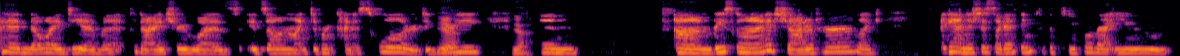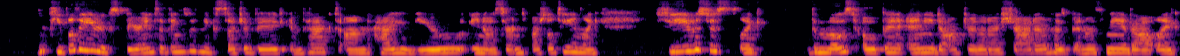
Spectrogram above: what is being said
I had no idea that podiatry was its own like different kind of school or degree. Yeah. yeah. And um, basically, when I had shadowed her, like again, it's just like I think the people that you people that you experience the things with make such a big impact on how you view, you know, a certain specialty. And like, she was just like the most open any doctor that I shadowed has been with me about like,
